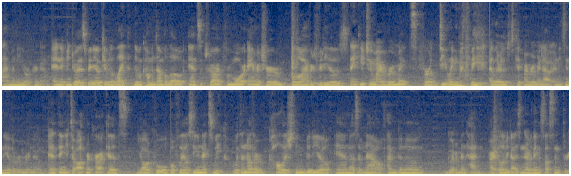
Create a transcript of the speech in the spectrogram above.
I'm a New Yorker now. And if you enjoyed this video, give it a like, leave a comment down below, and subscribe for more amateur, below average videos. Thank you to my roommates for dealing with me. I literally just kicked my roommate out and he's in the other room right now. And thank you to Othmer Crackheads. Y'all are cool. Hopefully I'll see you next week with another college themed video. And as of now, I'm gonna go to Manhattan. All right, I love you guys and everything is less than three.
